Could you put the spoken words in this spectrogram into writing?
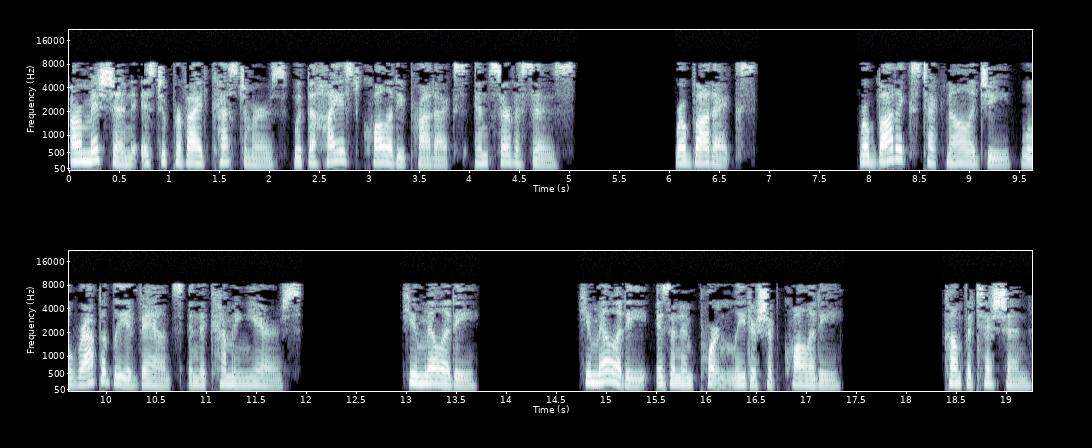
Our mission is to provide customers with the highest quality products and services. Robotics. Robotics technology will rapidly advance in the coming years. Humility. Humility is an important leadership quality. Competition.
